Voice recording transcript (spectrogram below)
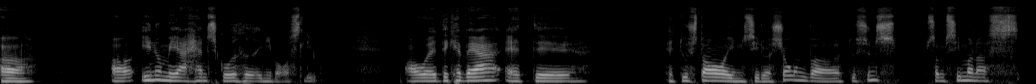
og, og endnu mere hans godhed ind i vores liv. Og øh, det kan være, at, øh, at du står i en situation, hvor du synes, som Simon også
